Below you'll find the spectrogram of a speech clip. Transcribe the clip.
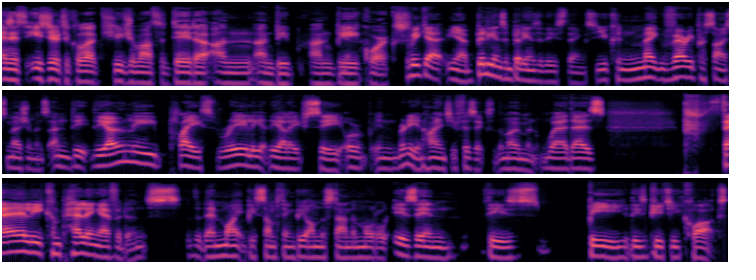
And it's easier to collect huge amounts of data on on B on B yeah. quarks. We get you know billions and billions of these things. You can make very precise measurements, and the the only place really at the LHC or in really in high energy physics at the moment where there's fairly compelling evidence that there might be something beyond the standard model is in these B these beauty quarks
